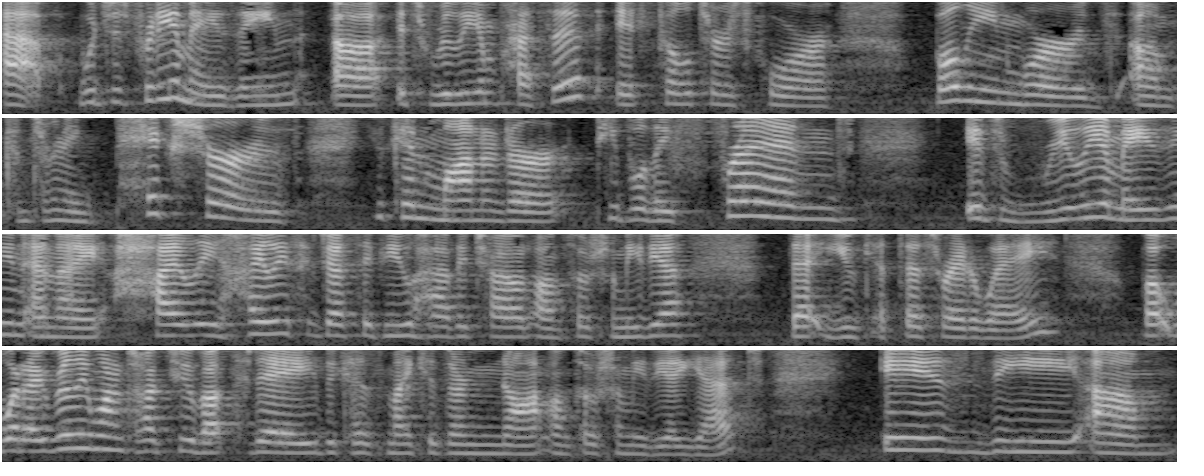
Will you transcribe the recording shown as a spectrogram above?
app, which is pretty amazing. Uh, it's really impressive. It filters for bullying words, um, concerning pictures. You can monitor people they friend. It's really amazing and I highly, highly suggest if you have a child on social media that you get this right away. But what I really want to talk to you about today, because my kids are not on social media yet, is the um,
